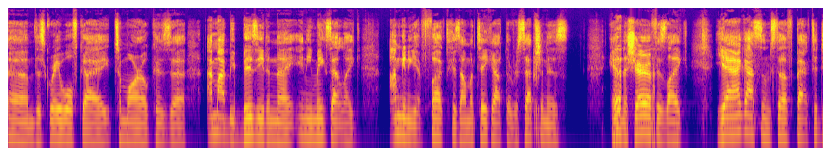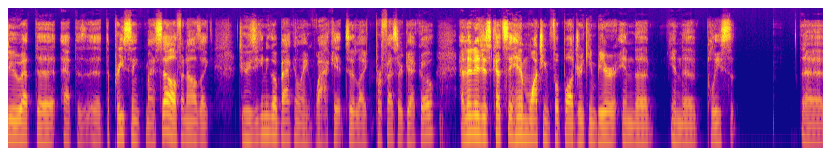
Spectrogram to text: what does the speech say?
um, this gray wolf guy tomorrow because uh, i might be busy tonight and he makes that like i'm gonna get fucked because i'm gonna take out the receptionist and the sheriff is like yeah i got some stuff back to do at the at the at the precinct myself and i was like dude is he gonna go back and like whack it to like professor gecko and then it just cuts to him watching football drinking beer in the in the police uh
